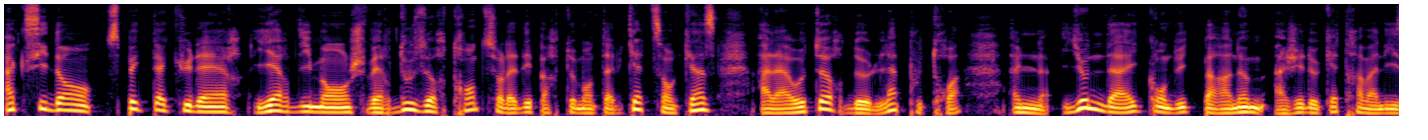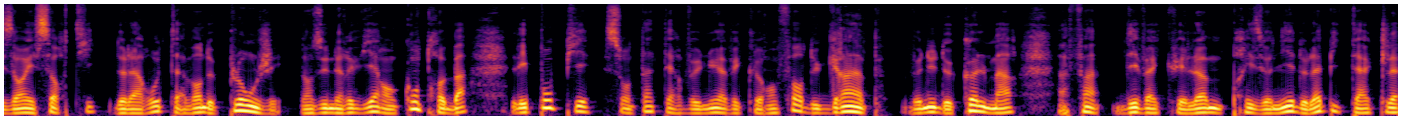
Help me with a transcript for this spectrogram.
Accident spectaculaire hier dimanche vers 12h30 sur la départementale 415 à la hauteur de Lapoutroie. Une Hyundai conduite par un homme âgé de 90 ans est sortie de la route avant de plonger dans une rivière en contrebas. Les pompiers sont intervenus avec le renfort du Grimpe venu de Colmar afin d'évacuer l'homme prisonnier de l'habitacle.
